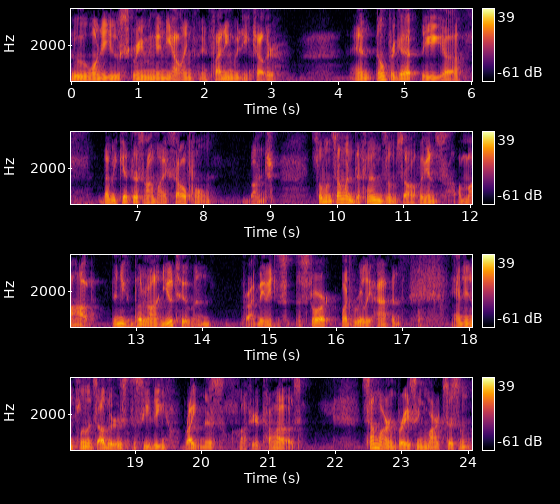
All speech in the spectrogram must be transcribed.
who want to use screaming and yelling and fighting with each other. And don't forget the uh, let me get this on my cell phone bunch. So when someone defends themselves against a mob, then you can put it on YouTube and maybe distort what really happened and influence others to see the rightness of your cause. Some are embracing Marxism,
